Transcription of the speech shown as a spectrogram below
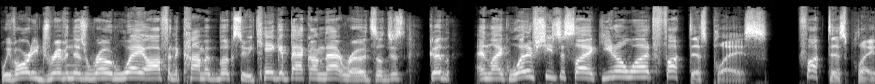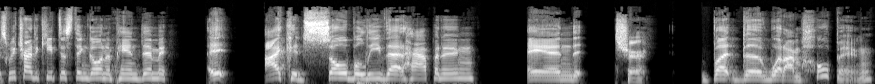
we've already driven this road way off into comic books, so you can't get back on that road. So just good. And like, what if she's just like, you know what? Fuck this place. Fuck this place. We tried to keep this thing going in pandemic. It. I could so believe that happening, and Sure. but the what I'm hoping,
